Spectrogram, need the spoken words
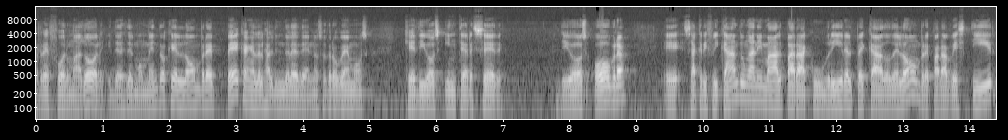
reformador. Y desde el momento que el hombre peca en el jardín del Edén, nosotros vemos que Dios intercede. Dios obra eh, sacrificando un animal para cubrir el pecado del hombre, para vestir,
